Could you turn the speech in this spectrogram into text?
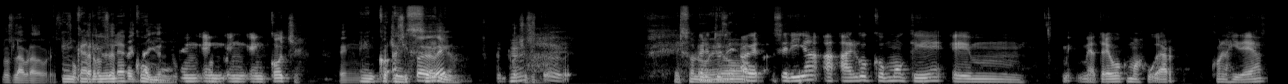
los labradores. ¿En carriola cómo? En, coche. En, ¿En, cochecito de bebé. Cochecito de bebé. Eso lo Pero entonces, a ver, sería algo como que em, me atrevo como a jugar con las ideas.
